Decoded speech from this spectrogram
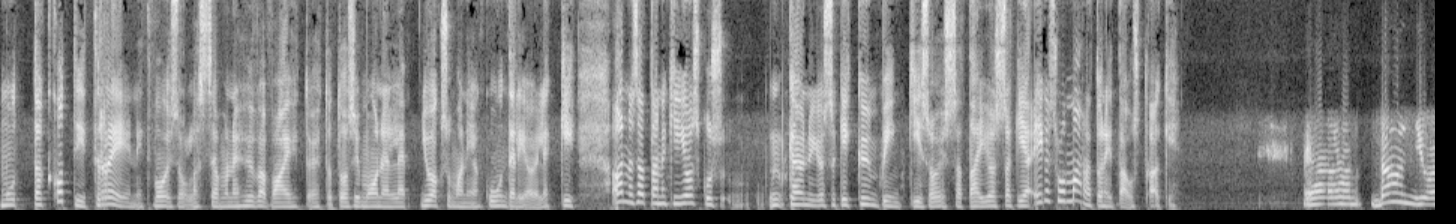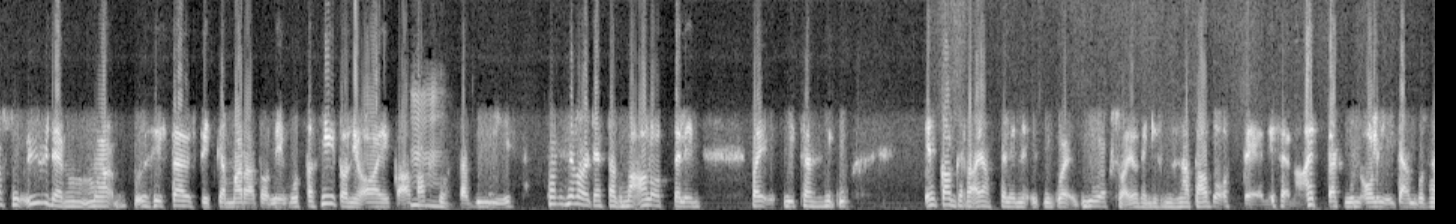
Mutta kotitreenit voisi olla semmoinen hyvä vaihtoehto tosi monelle juoksumanian kuuntelijoillekin. Anna, sä oot ainakin joskus käynyt jossakin kympin kisoissa tai jossakin, ja eikö sulla maratonitaustaakin? Mä oon juossut yhden, siis täyspitkän maratonin, mutta siitä on jo aikaa, mm. 2005. Se oli silloin oikeastaan, kun mä aloittelin, tai itse asiassa niin kuin, ekan kerran ajattelin niin kuin juoksua jotenkin semmoisena tavoitteellisena, että kun oli ikään kuin se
